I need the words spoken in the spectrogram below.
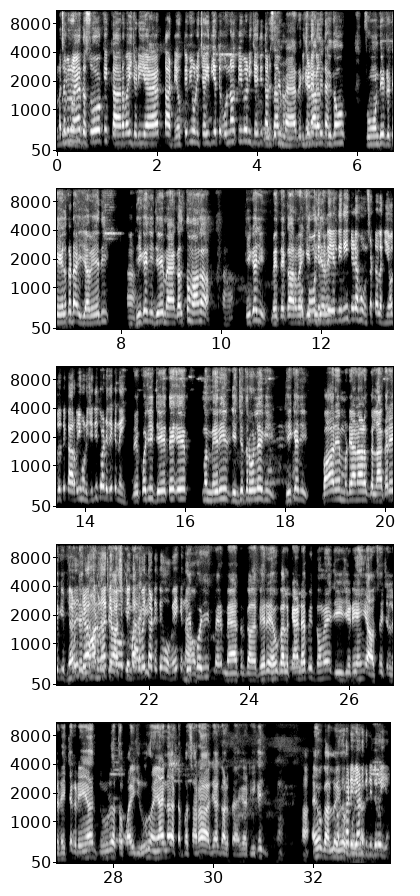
ਅੱਛਾ ਮੈਨੂੰ ਇਹ ਦੱਸੋ ਕਿ ਕਾਰਵਾਈ ਜਿਹੜੀ ਹੈ ਤੁਹਾਡੇ ਉੱਤੇ ਵੀ ਹੋਣੀ ਚਾਹੀਦੀ ਹੈ ਤੇ ਉਹਨਾਂ ਉੱਤੇ ਵੀ ਹੋਣੀ ਚਾਹੀਦੀ ਤੁਹਾਡੇ ਸਾਹਮਣੇ ਮੈਂ ਤੇ ਜਿਹੜਾ ਕਹਿੰਦਾ ਵੀ ਗਲਤ ਹੈ। ਜਦੋਂ ਫੋਨ ਦੀ ਡਿਟੇਲ ਕਢਾਈ ਜਾਵੇ ਇਹਦੀ। ਠੀਕ ਹੈ ਜੀ ਜੇ ਮੈਂ ਗਲਤ ਹੋਵਾਂਗਾ। ਠੀਕ ਹੈ ਜੀ ਮੇਰੇ ਤੇ ਕਾਰਵਾਈ ਫੋਨ ਕੀਤੀ ਦੀ ਜਾਵੇ। ਡਿਟੇਲ ਦੀ ਨਹੀਂ ਜਿਹੜਾ ਹੁਣ ਸੱਟਾਂ ਲੱਗੀਆਂ ਉਹਦੇ ਉੱਤੇ ਕਾਰਵਾਈ ਹੋਣੀ ਚਾਹੀਦੀ ਤੁਹਾਡੇ ਤੇ ਕਿ ਨਹੀਂ? ਵੇਖੋ ਜੀ ਜੇ ਤੇ ਇਹ ਮੇਰੀ ਇੱਜ਼ਤ ਰੋਲੇਗੀ ਠੀਕ ਹੈ ਜੀ? ਬਾਹਰ ਇਹ ਮੁੰਡਿਆਂ ਨਾਲ ਗੱਲਾਂ ਕਰੇਗੀ ਫੋਨ ਤੇ ਹਮਲਾ ਵਿੱਚ ਆਸ਼ਕੀ ਮਾਰੇਗੀ। ਤੁਹਾਡੇ ਤੇ ਹੋਵੇ ਕਿ ਨਾ ਦੇਖੋ ਜੀ ਮੈਂ ਮੈਂ ਤਾਂ ਗੱਲ ਫਿਰ ਇਹੋ ਗੱਲ ਕਹਿਣ ਵੀ ਦੋਵੇਂ ਜੀ ਜਿਹੜੇ ਅਸੀਂ ਆਪਸ ਵਿੱਚ ਲੜੇ ਝਗੜੇ ਆ ਜ਼ਰੂਰ ਹੱਥੋਂ ਪਾਈ ਜ਼ਰੂਰ ਹੋਏ ਆ ਇਹਨਾਂ ਦਾ ਟੱਬਰ ਸਾਰਾ ਆ ਗਿਆ ਗੱਲ ਪੈ ਗਿਆ ਠੀਕ ਹੈ ਜੀ? ਹਾਂ। ਇਹੋ ਗੱਲ ਹੋਈ ਹੋਰ ਤੁਹਾਡੇ ਕੋਈ ਵਿਆਹ ਨੂੰ ਗੱਲ- ਕਿੰਨੀ ਦੇਰ ਹੋਈ ਹੈ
